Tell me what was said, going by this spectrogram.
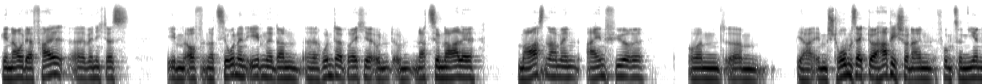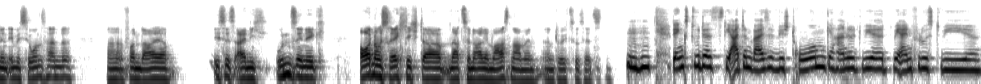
genau der Fall, äh, wenn ich das eben auf Nationenebene dann äh, runterbreche und, und nationale Maßnahmen einführe. Und ähm, ja, im Stromsektor habe ich schon einen funktionierenden Emissionshandel. Äh, von daher ist es eigentlich unsinnig, ordnungsrechtlich da nationale Maßnahmen äh, durchzusetzen. Mhm. Denkst du, dass die Art und Weise, wie Strom gehandelt wird, beeinflusst, wie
